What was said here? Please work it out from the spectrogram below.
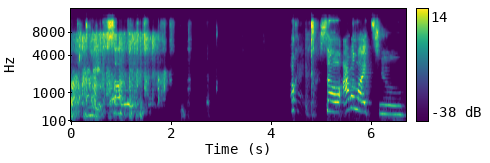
I need something. Okay, so I would like to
